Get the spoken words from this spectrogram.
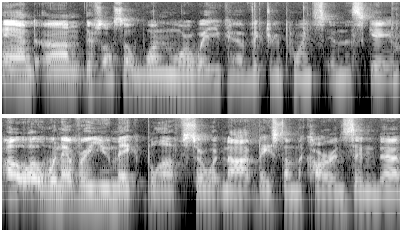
And um, there's also one more way you can have victory points in this game. Oh, oh, whenever you make bluffs or whatnot based on the cards and uh,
